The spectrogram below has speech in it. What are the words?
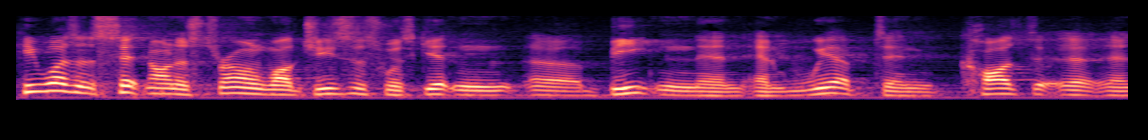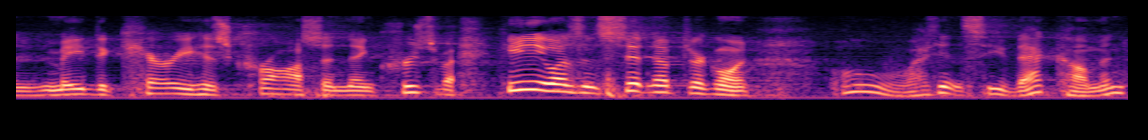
He wasn't sitting on his throne while Jesus was getting uh, beaten and, and whipped and caused uh, and made to carry his cross and then crucified. He wasn't sitting up there going, Oh, I didn't see that coming.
